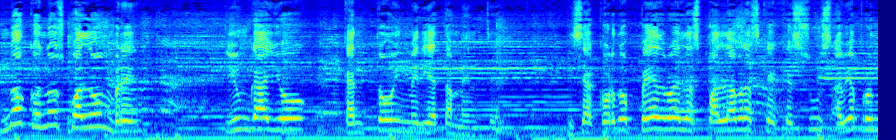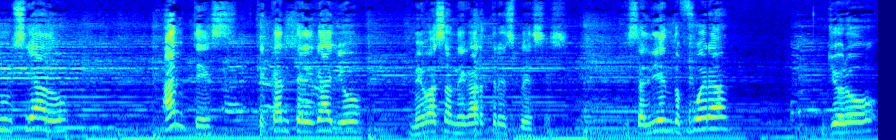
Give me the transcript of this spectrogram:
no conozco al hombre. Y un gallo cantó inmediatamente. Y se acordó Pedro de las palabras que Jesús había pronunciado antes que cante el gallo, me vas a negar tres veces. Y saliendo fuera, lloró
